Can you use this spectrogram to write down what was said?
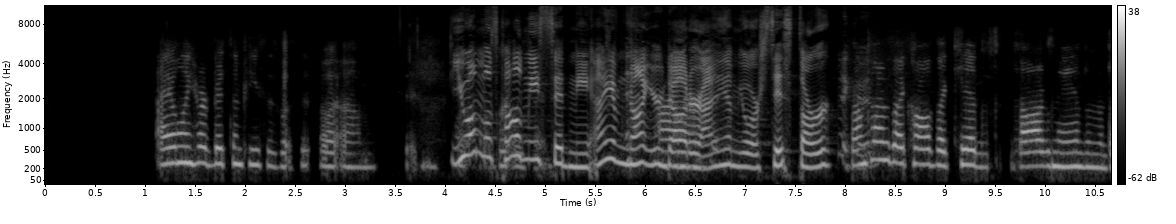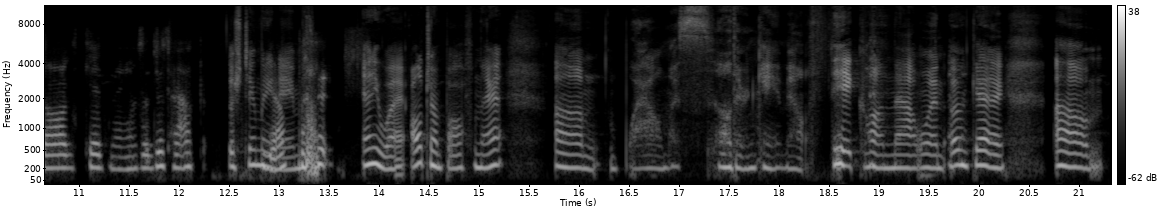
I only heard bits and pieces. What, what um. Sydney- You almost called me? Sydney. I am not your daughter. I am your sister. Sometimes I call the kids dogs names and the dogs kids names. It just happens. There's too many Yep. names. Anyway, I'll jump off on that. Um, wow, my southern came out thick on that one. Okay. Um,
